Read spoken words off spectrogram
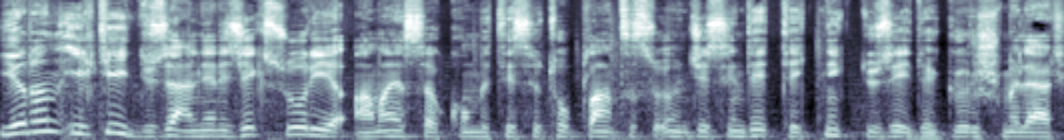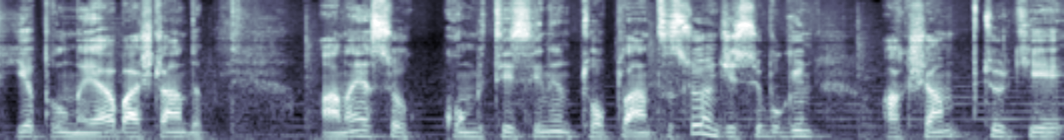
Yarın ilki düzenlenecek Suriye Anayasa Komitesi toplantısı öncesinde teknik düzeyde görüşmeler yapılmaya başlandı. Anayasa Komitesi'nin toplantısı öncesi bugün akşam Türkiye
